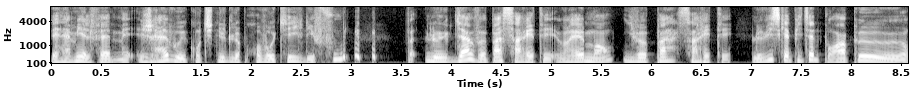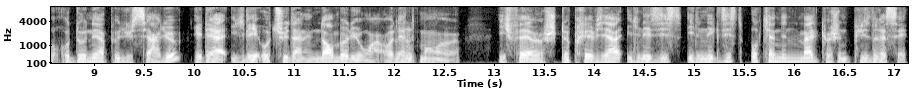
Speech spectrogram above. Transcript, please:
Et Nami, elle fait Mais je rêve où il continue de le provoquer, il est fou. Le gars veut pas s'arrêter. Vraiment, il veut pas s'arrêter. Le vice-capitaine, pour un peu euh, redonner un peu du sérieux, il est, il est au-dessus d'un énorme lion. hein. Honnêtement, euh, il fait euh, Je te préviens, il n'existe, il n'existe aucun animal que je ne puisse dresser.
